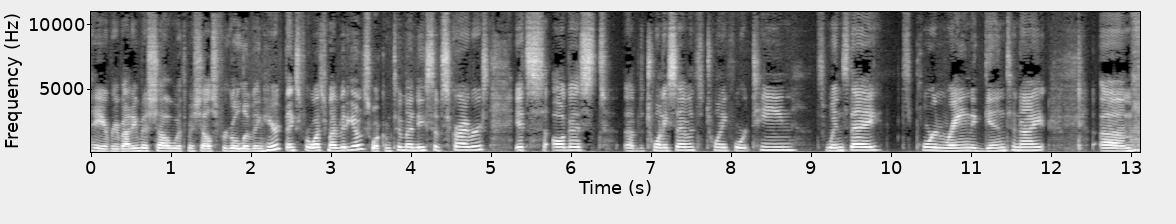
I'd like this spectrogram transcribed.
Hey everybody, Michelle with Michelle's Frugal Living here. Thanks for watching my videos. Welcome to my new subscribers. It's August of the 27th, 2014. It's Wednesday. It's pouring rain again tonight. Um,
